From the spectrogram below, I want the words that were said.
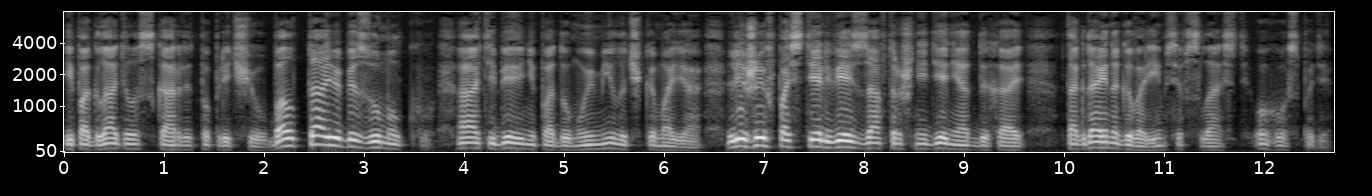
и погладила Скарлетт по плечу. «Болтаю без умолку, а о тебе и не подумаю, милочка моя. Лежи в постель весь завтрашний день и отдыхай, тогда и наговоримся в сласть. О, Господи!»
